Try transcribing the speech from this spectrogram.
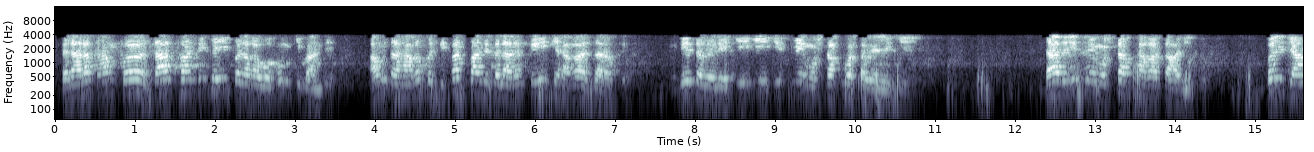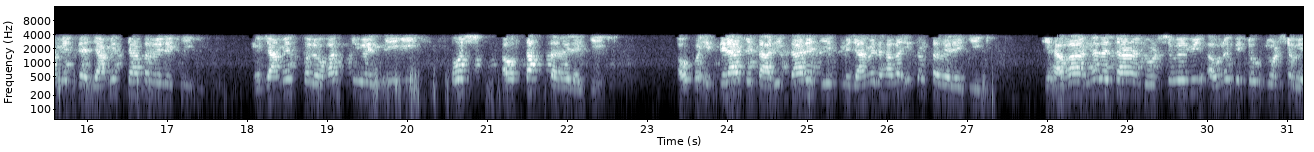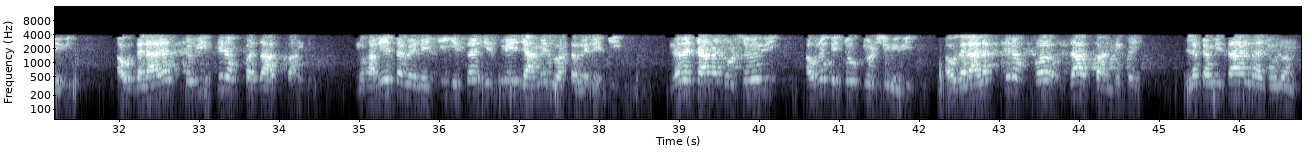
دلالت هم په ذات باندې کوي په دغه وهم کې باندې هم د هغه په صفت باندې دلالت کوي چې هغه ظرف دی دې ته ویل کېږي اسم مشتق ورته ویل کېږي دا د اسم مشتق هغه تعریف بل جامد دی جامد چاته ویل کېږي نو جامد په لغت کې ویل کېږي خوش او سخت ویل کېږي او په اصطلاح کې تعریف دار چې اسم جامد هغه اسم ته ویل کیږي چې هغه نه د چانه جوړ شوی وي او نه په څوک جوړ شوی وي او دلالت کوي صرف په ذات باندې نو هغه ته ویل کیږي چې اسم جامد ورته ویل کیږي نه د چانه جوړ شوی وي او نه په څوک جوړ شوی وي او دلالت صرف په ذات باندې کوي لکه مثال رجلون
